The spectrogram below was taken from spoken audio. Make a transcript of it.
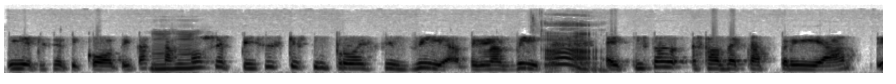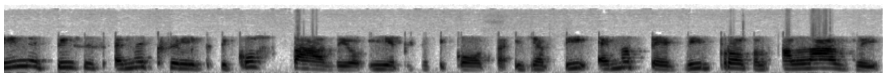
η επιθετικότητα, mm-hmm. καθώς επίσης και στην προεφηβεία. Δηλαδή, εκεί στα, στα 13 είναι επίσης ένα εξελικτικό στάδιο η επιθετικότητα, γιατί ένα παιδί πρώτον αλλάζει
